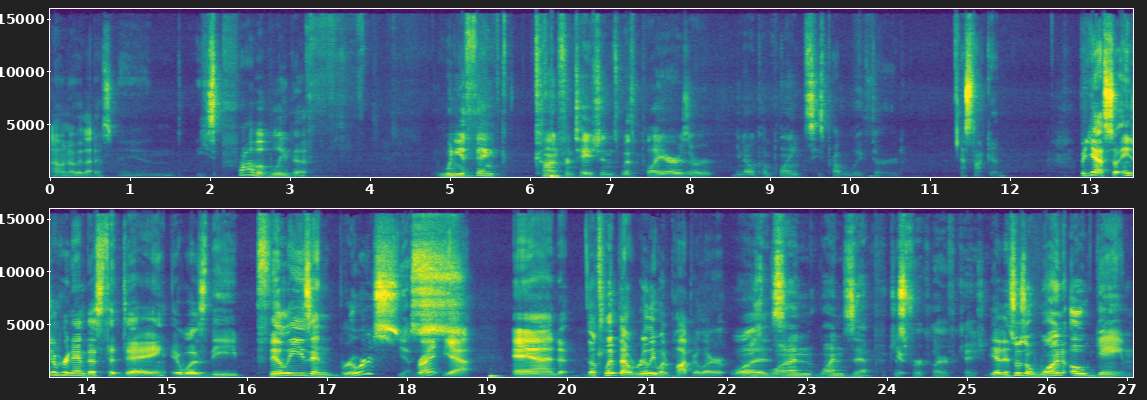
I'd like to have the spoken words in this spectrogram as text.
I don't know who that is. and he's probably the. When you think confrontations with players or you know complaints, he's probably third. That's not good. But yeah, so Angel Hernandez today, it was the Phillies and Brewers. Yes. Right? Yeah. And the clip that really went popular It was, one one zip, just for clarification. yeah, this was a 1-0 game,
